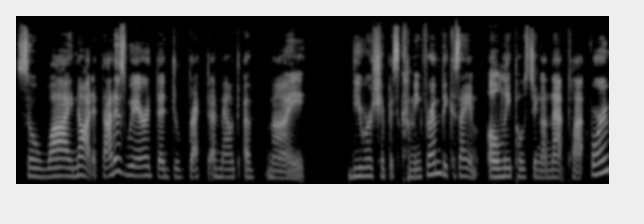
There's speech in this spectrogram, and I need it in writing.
So why not? If that is where the direct amount of my viewership is coming from, because I am only posting on that platform,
